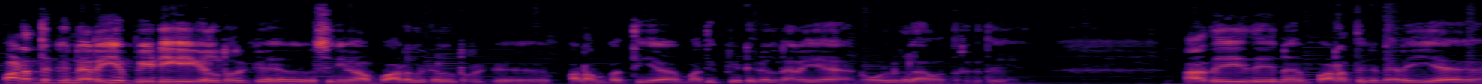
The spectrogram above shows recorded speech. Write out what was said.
பணத்துக்கு நிறைய பீடிகைகள் இருக்குது சினிமா பாடல்கள் இருக்குது பணம் பற்றிய மதிப்பீடுகள் நிறைய நூல்களாக வந்திருக்குது. அது இதுன்னு பணத்துக்கு நிறைய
